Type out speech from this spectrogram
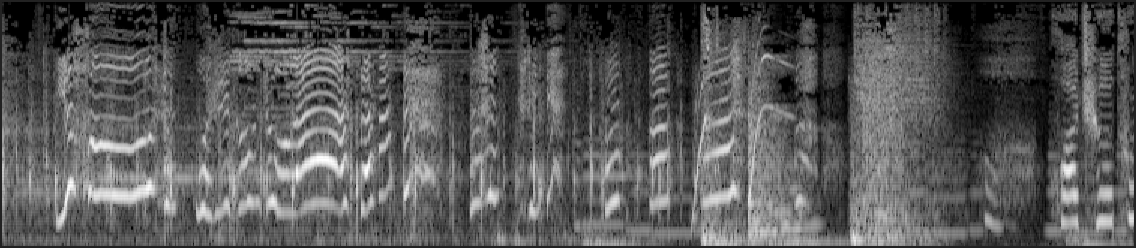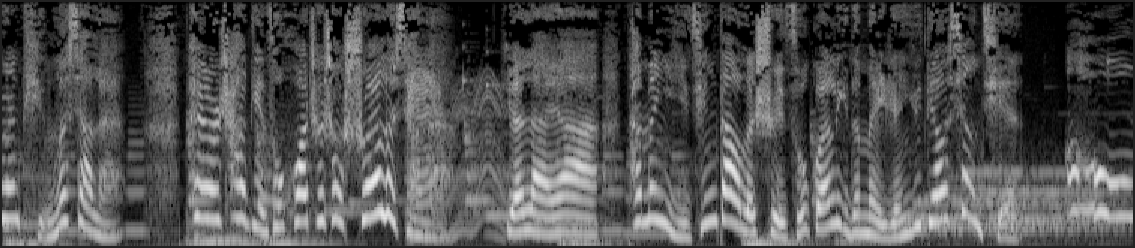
哟吼，我是公主啦！花车突然停了下来，佩儿差点从花车上摔了下来。原来呀，他们已经到了水族馆里的美人鱼雕像前。Oh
